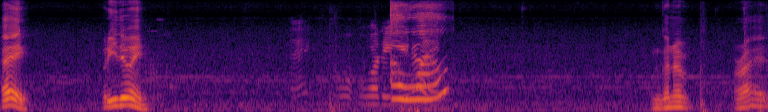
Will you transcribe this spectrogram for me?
hey, what are you doing? Hey, wh- what are you doing? I'm gonna. All right.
